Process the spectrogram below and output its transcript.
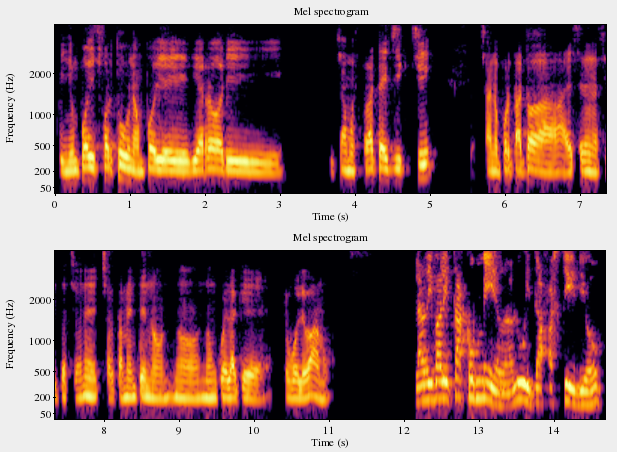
Quindi un po' di sfortuna, un po' di, di errori diciamo, strategici ci hanno portato a essere in una situazione certamente non, non, non quella che, che, volevamo. La rivalità con Mir, lui dà fastidio?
